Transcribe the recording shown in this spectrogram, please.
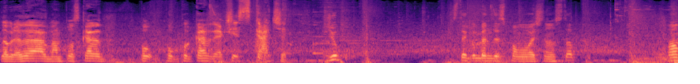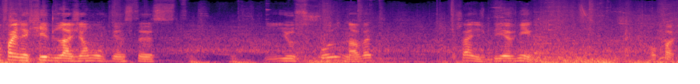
Dobra, zaraz wam poska- po, po, pokażę jak się skacze. Dziup! Z tego będę spamować non stop. Mam fajny hit dla ziomów, więc to jest useful nawet. Szanić, bije w nich. O fuck.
